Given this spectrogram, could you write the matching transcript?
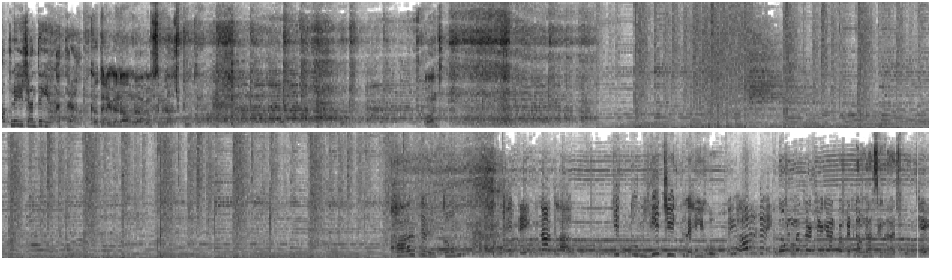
आप नहीं जानते ये खतरा। खतरे का नाम राघव सिंह राजपूत है। कौन? हार गए तुम। तुम ही जीत रही हो। मैं हार गई। मत एडवोकेट कमला सिंह राजपूत ये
